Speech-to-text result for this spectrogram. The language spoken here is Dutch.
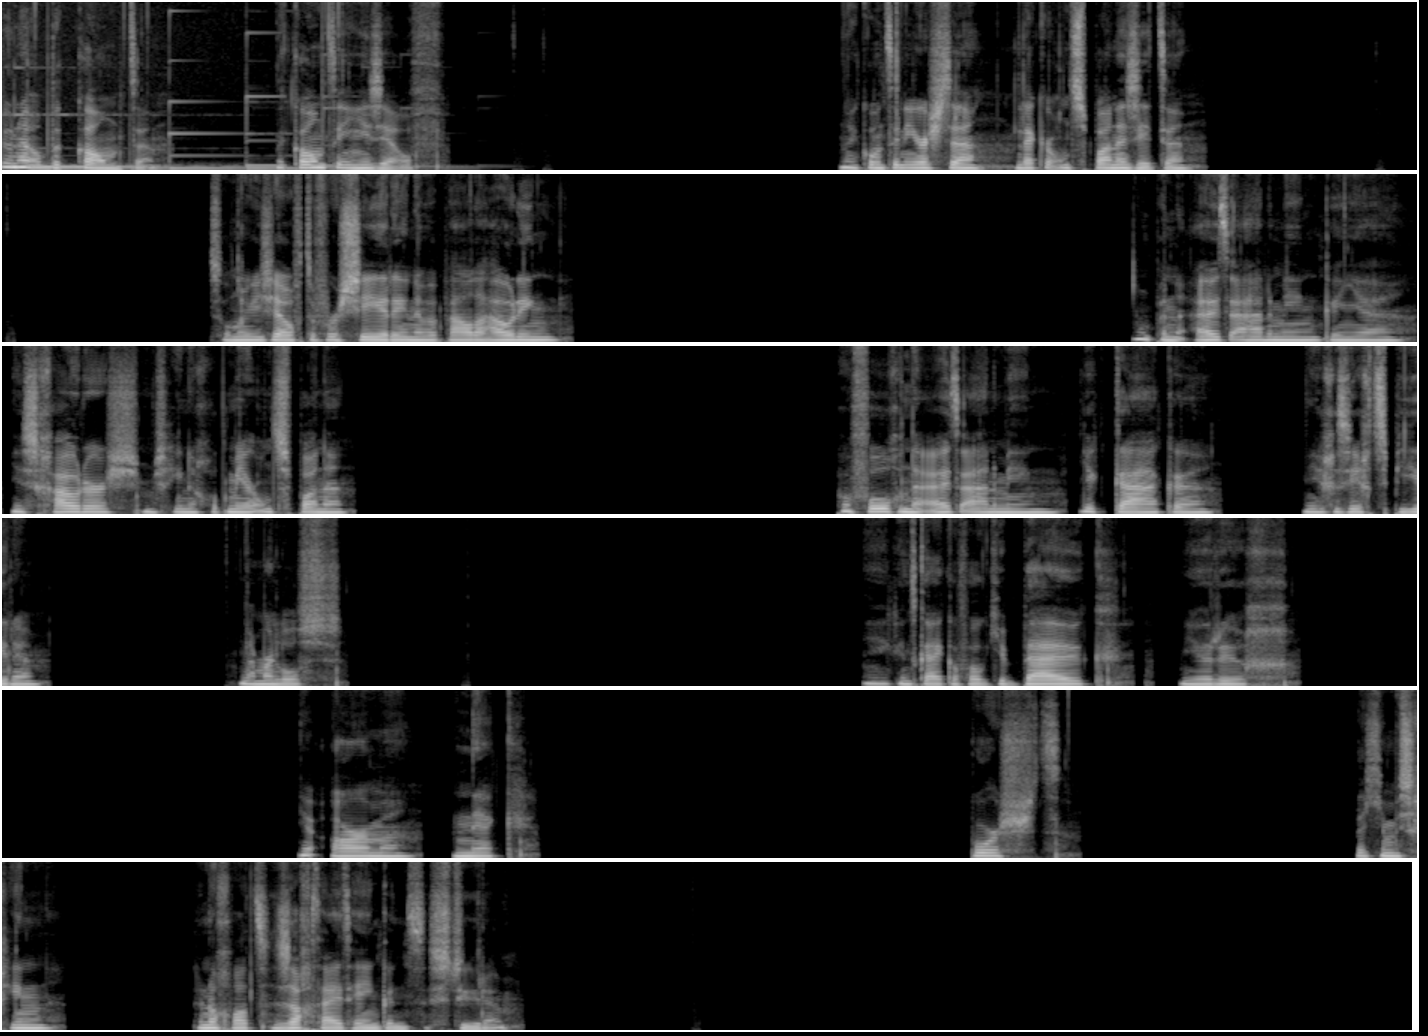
Op de kalmte. De kalmte in jezelf. Dan komt ten eerste lekker ontspannen zitten. Zonder jezelf te forceren in een bepaalde houding. Op een uitademing kun je je schouders misschien nog wat meer ontspannen. Op een volgende uitademing je kaken, je gezichtspieren. Laat maar los. Je kunt kijken of ook je buik, je rug, je armen, nek, borst, dat je misschien er nog wat zachtheid heen kunt sturen.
